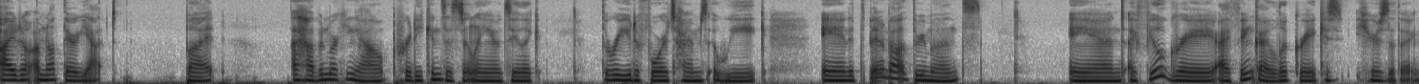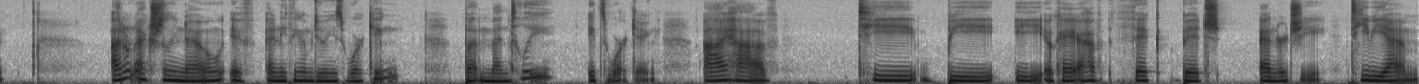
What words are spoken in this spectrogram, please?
I don't I'm not there yet, but I have been working out pretty consistently. I would say like 3 to 4 times a week, and it's been about 3 months. And I feel great. I think I look great cuz here's the thing. I don't actually know if anything I'm doing is working, but mentally it's working. I have TBE, okay? I have thick bitch energy, TBM,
